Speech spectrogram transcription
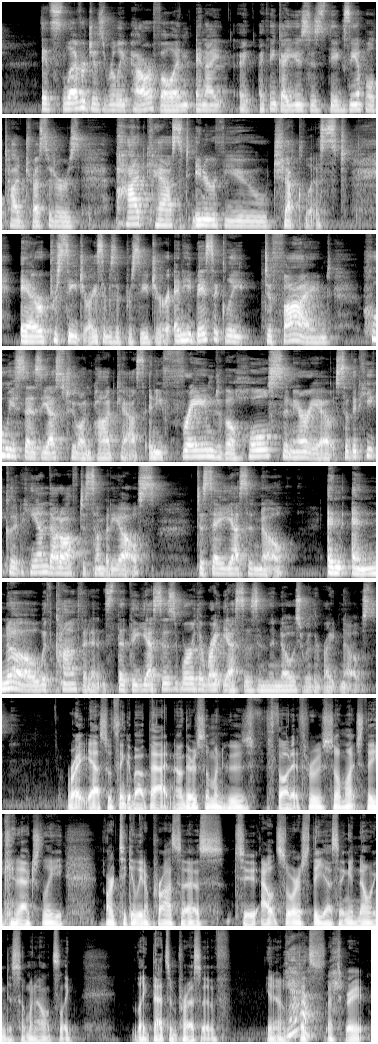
It's leverage is really powerful. And, and I, I, I think I used as the example Todd Tresidder's podcast interview checklist or procedure. I guess it was a procedure. And he basically defined who he says yes to on podcasts and he framed the whole scenario so that he could hand that off to somebody else to say yes and no and and know with confidence that the yeses were the right yeses and the nos were the right nos. Right. Yeah. So think about that. Now, there's someone who's thought it through so much they can actually articulate a process to outsource the yesing and knowing to someone else. Like, like that's impressive. You know, Yeah. that's that's great.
